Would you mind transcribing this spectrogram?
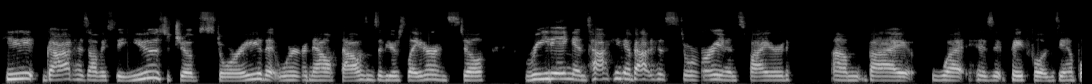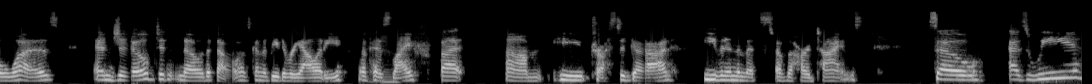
he God has obviously used Job's story that we're now thousands of years later and still reading and talking about his story and inspired um, by what his faithful example was. And Job didn't know that that was going to be the reality of his yeah. life, but um, he trusted God even in the midst of the hard times. So as we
